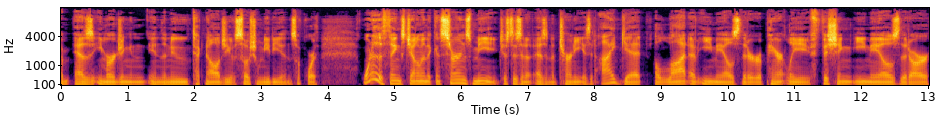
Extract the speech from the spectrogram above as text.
um, as emerging in, in the new technology of social media and so forth. One of the things, gentlemen, that concerns me just as an, as an attorney is that I get a lot of emails that are apparently phishing emails that are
